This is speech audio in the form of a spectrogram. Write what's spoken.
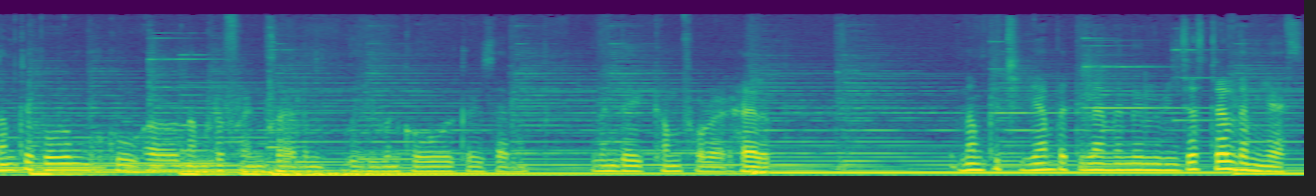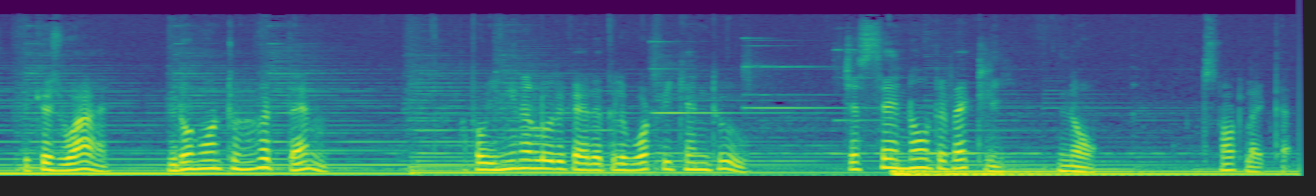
നമുക്കെപ്പോഴും കു- ആ, നമ്മുടെ ഫ്രണ്ട്സ് ആയാലും ഈവൻ കോ വർക്കേഴ്സ് ആയാലും ഇവൻ ദേ കം ഫോർ എ ഹെൽപ്പ് നമുക്ക് ചെയ്യാൻ പറ്റില്ല എന്നുണ്ടെങ്കിൽ വി ജസ്റ്റ് ടെൽ ദം യെസ് ബിക്കോസ് വൈ വി ഡോണ്ട് വാണ്ട് ടു ഹേർട്ട് ദം അപ്പോൾ ഇങ്ങനെയുള്ള ഒരു കാര്യത്തിൽ വാട്ട് വി ക്യാൻ ഡു ജസ്റ്റ് സേ നോ ഡയറക്ട്ലി നോ ഇറ്റ്സ് നോട്ട് ലൈക്ക് ദാറ്റ്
